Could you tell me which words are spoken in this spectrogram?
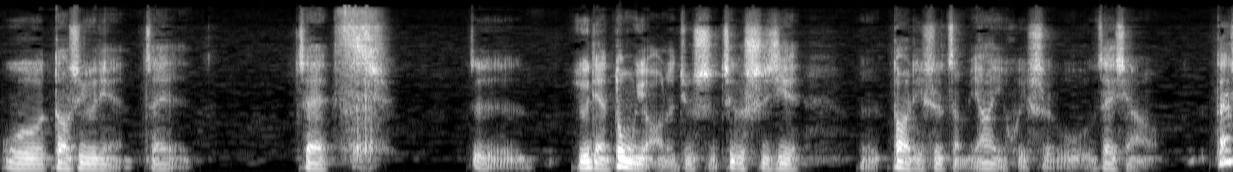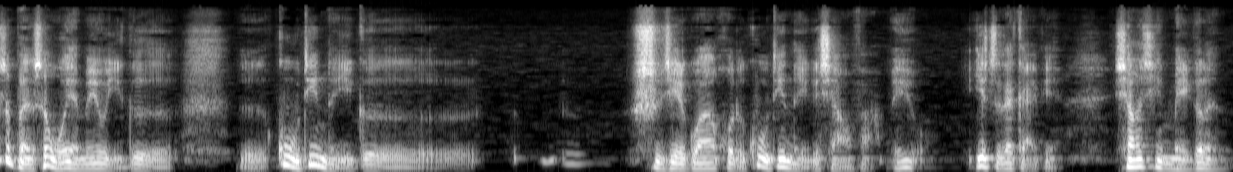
我倒是有点在在呃。有点动摇了，就是这个世界，呃，到底是怎么样一回事？我在想，但是本身我也没有一个，呃，固定的一个世界观或者固定的一个想法，没有，一直在改变。相信每个人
